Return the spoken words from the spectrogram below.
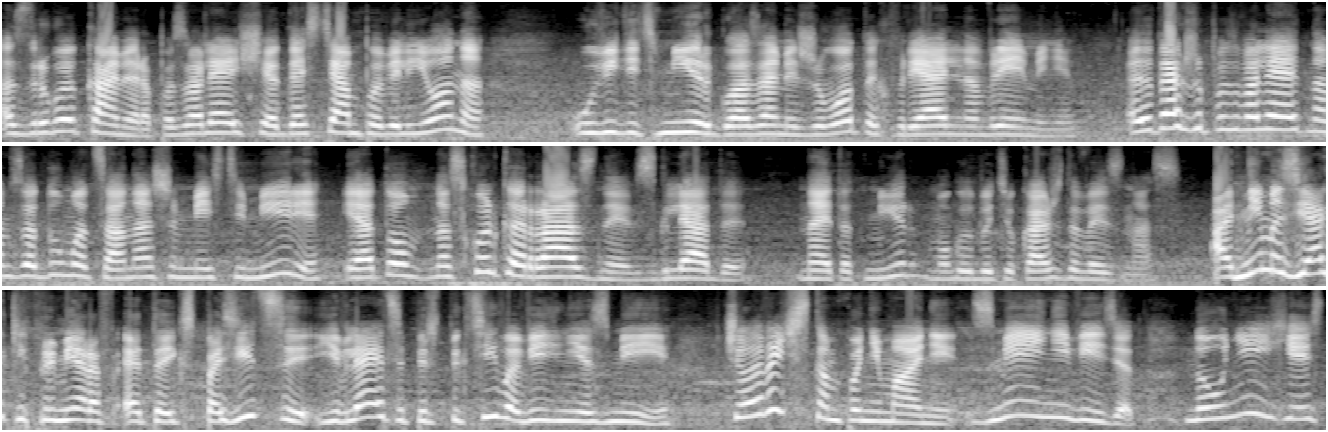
а с другой камера, позволяющая гостям павильона увидеть мир глазами животных в реальном времени. Это также позволяет нам задуматься о нашем месте в мире и о том, насколько разные взгляды на этот мир могут быть у каждого из нас. Одним из ярких примеров этой экспозиции является перспектива видения змеи. В человеческом понимании змеи не видят, но у них есть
